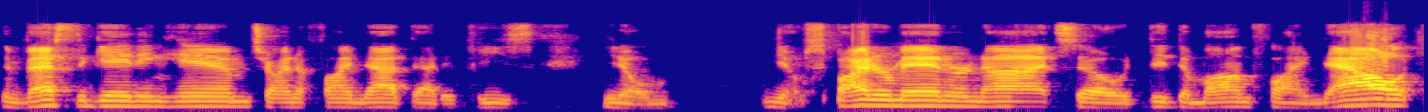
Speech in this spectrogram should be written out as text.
investigating him, trying to find out that if he's, you know, you know, Spider-Man or not. So did the mom find out?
